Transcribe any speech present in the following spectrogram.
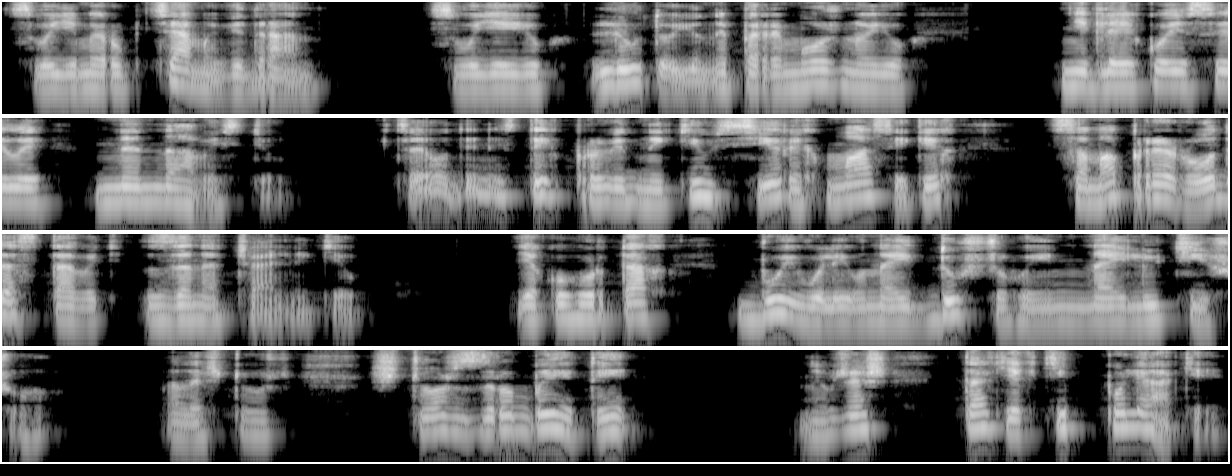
своїми рубцями від ран, своєю лютою, непереможною, ні для якої сили ненавистю. Це один із тих провідників сірих мас, яких сама природа ставить за начальників, як у гуртах буйволів найдужчого і найлютішого. Але що ж, що ж зробити? Невже ж так, як ті поляки?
